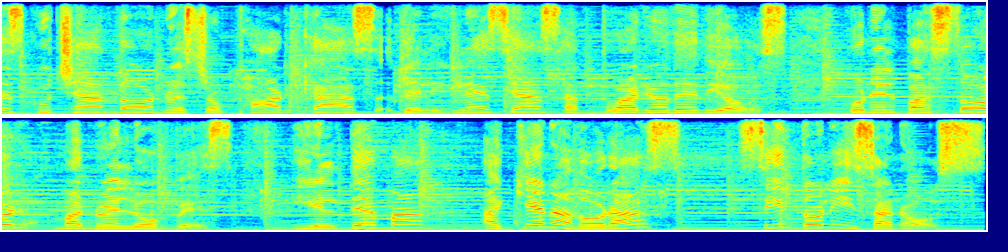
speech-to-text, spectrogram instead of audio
escuchando nuestro podcast de la Iglesia Santuario de Dios con el pastor Manuel López y el tema ¿A quién adoras? Sintonízanos.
